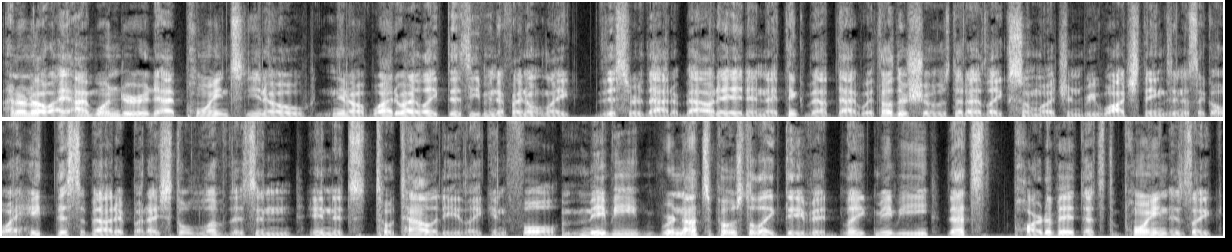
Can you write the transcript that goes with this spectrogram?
I don't know. I, I wonder at, at points, you know, you know, why do I like this even if I don't like this or that about it? And I think about that with other shows that I like so much and rewatch things, and it's like, oh, I hate this about it, but I still love this in in its totality, like in full. Maybe we're not supposed to like David. Like maybe that's part of it that's the point is like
